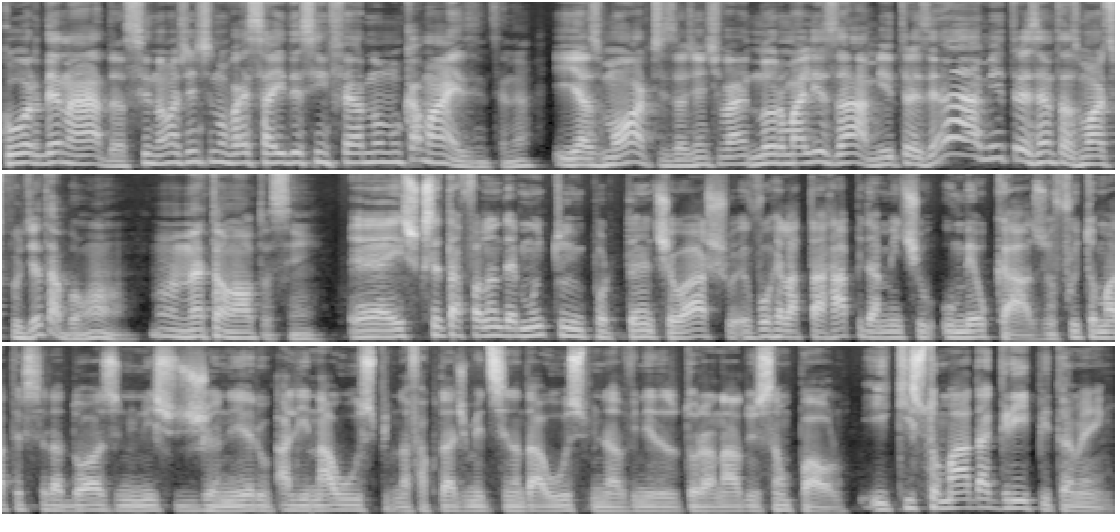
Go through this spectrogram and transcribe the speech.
coordenada, senão a gente não vai sair desse inferno nunca mais, entendeu? E as mortes a gente vai normalizar, 1.300, ah, 1.300 mortes por dia tá bom, não é tão alto assim. É, isso que você está falando é muito importante, eu acho. Eu vou relatar rapidamente o, o, meu caso. Eu fui tomar a terceira dose no início de janeiro, ali na USP, na Faculdade de Medicina da USP, na Avenida Doutor Arnaldo, em São Paulo. E quis tomar da gripe também.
